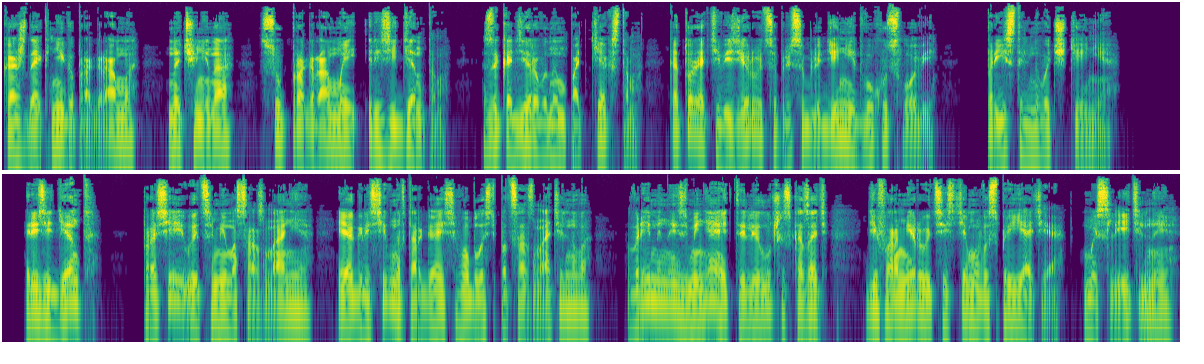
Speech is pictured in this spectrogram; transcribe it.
Каждая книга-программа начинена субпрограммой-резидентом, закодированным подтекстом, который активизируется при соблюдении двух условий — пристального чтения. Резидент просеивается мимо сознания и, агрессивно вторгаясь в область подсознательного, временно изменяет, или лучше сказать, деформирует систему восприятия, мыслительные,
